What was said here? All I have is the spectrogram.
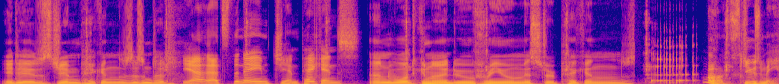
It is Jim Pickens, isn't it? Yeah, that's the name, Jim Pickens. And what can I do for you, Mr. Pickens? Oh, excuse me.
